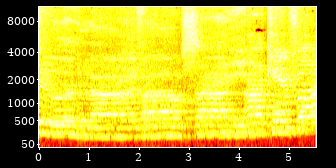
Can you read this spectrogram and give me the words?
still alive outside. I can't fight.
